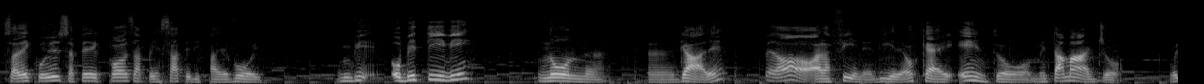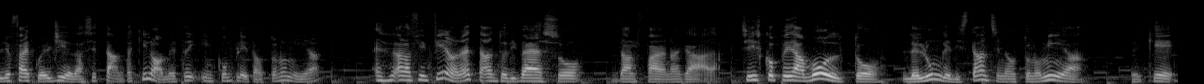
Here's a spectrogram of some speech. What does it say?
Sarei curioso di sapere cosa pensate di fare voi. Obiettivi non eh, gare, però alla fine dire ok, entro metà maggio voglio fare quel giro da 70 km in completa autonomia, alla fin fine non è tanto diverso dal fare una gara. Si scoprirà molto le lunghe distanze in autonomia, perché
